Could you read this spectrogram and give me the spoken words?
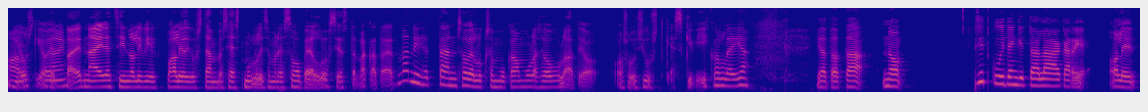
alkioita näin. näin. Että siinä oli paljon just tämmöisiä, sitten mulla oli semmoinen sovellus, ja sitten mä katsoin, että no niin, että tämän sovelluksen mukaan mulla se ovulaatio osuisi just keskiviikolle. Ja, ja tota, no, sitten kuitenkin tämä lääkäri oli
